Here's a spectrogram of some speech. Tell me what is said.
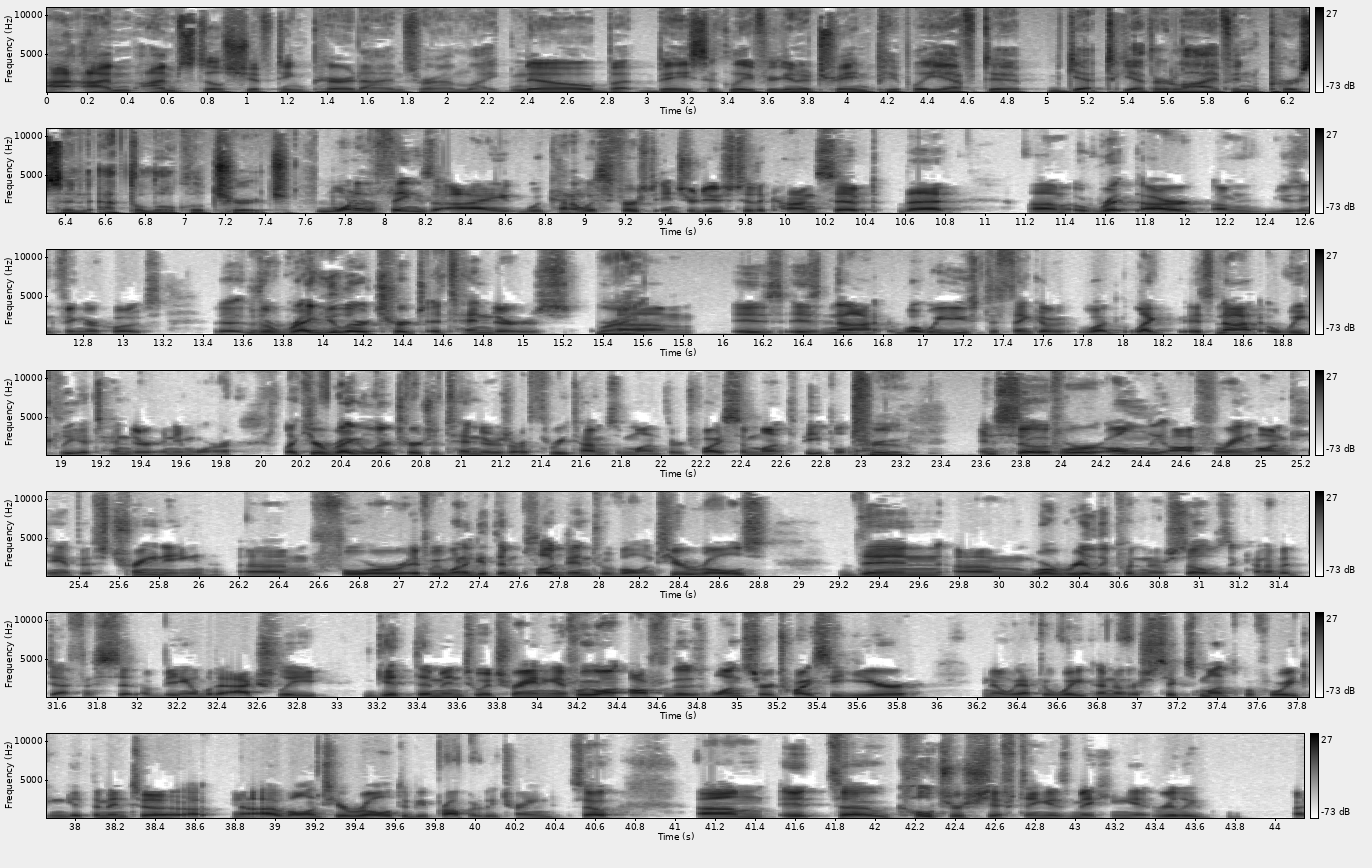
I, am I'm, I'm still shifting paradigms where I'm like, no, but basically, if you're going to train people, you have to get together live in person at the local church. One of the things I kind of was first introduced to the concept that um, are I'm using finger quotes the regular church attenders right. um, is is not what we used to think of what like it's not a weekly attender anymore. Like your regular church attenders are three times a month or twice a month people now. True. And so if we're only offering on campus training um, for if we want to get them plugged into volunteer roles then um, we're really putting ourselves at kind of a deficit of being able to actually get them into a training. If we want offer those once or twice a year, you know, we have to wait another six months before we can get them into a, you know, a volunteer role to be properly trained. So, um, it uh, culture shifting is making it really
